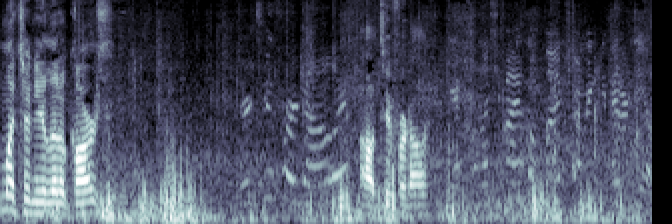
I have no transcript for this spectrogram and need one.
much on your little cars? They're two for a dollar. Oh, two for a dollar. Yep, unless you buy a whole bunch, I'll make you a better deal.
